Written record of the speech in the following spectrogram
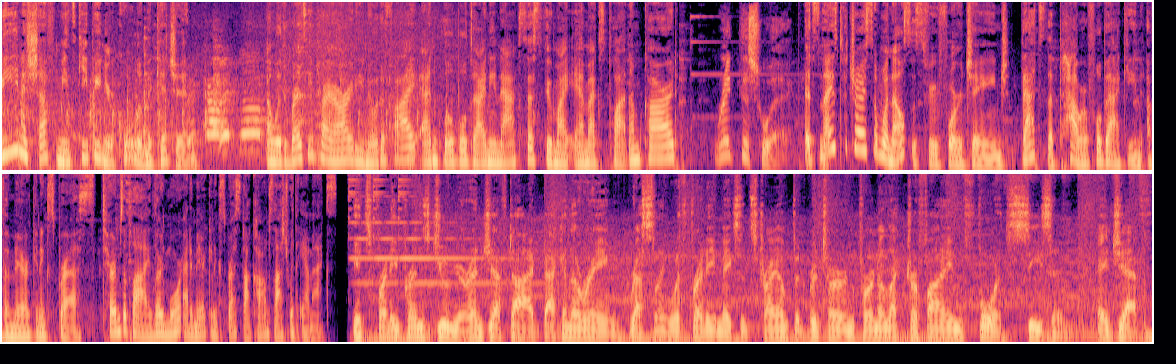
being a chef means keeping your cool in the kitchen. And with Resy Priority Notify and Global Dining Access through my Amex Platinum card, Right this way. it's nice to try someone else's food for a change. That's the powerful backing of American Express. Terms apply. Learn more at americanexpress.com slash with Amex. It's Freddie Prinze Jr. and Jeff Dye back in the ring. Wrestling with Freddie makes its triumphant return for an electrifying fourth season. Hey, Jeff,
